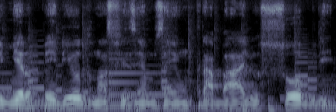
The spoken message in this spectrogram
primeiro período nós fizemos aí um trabalho sobre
